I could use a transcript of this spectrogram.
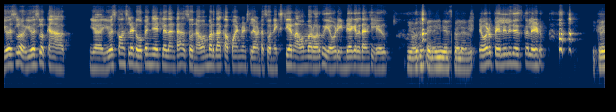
యుఎస్లో యుఎస్లో యుఎస్ కాన్సులేట్ ఓపెన్ చేయట్లేదంట. సో నవంబర్ దాకా అపాయింట్మెంట్స్ లేవంట. సో నెక్స్ట్ ఇయర్ నవంబర్ వరకు ఎవడు ఇండియాకి వెళ్ళడానికి లేదు. ఎవరు పెళ్ళి చేసుకోలేదు. ఎవడు పెళ్ళిళ్ళు చేసుకోలేడు. ఇక్కడే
